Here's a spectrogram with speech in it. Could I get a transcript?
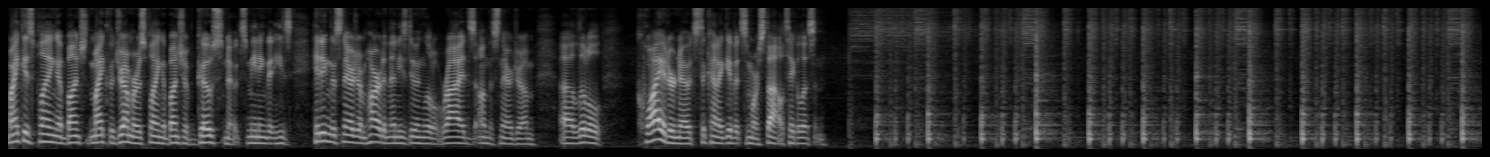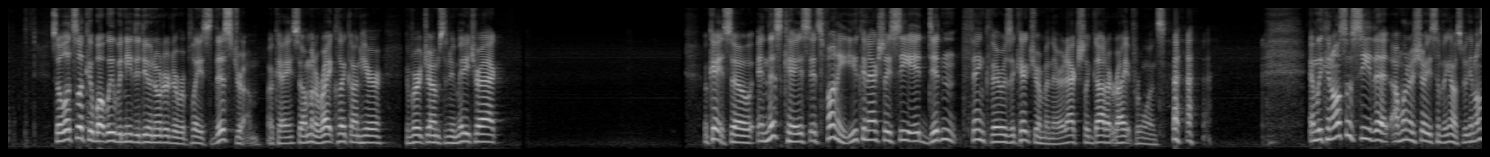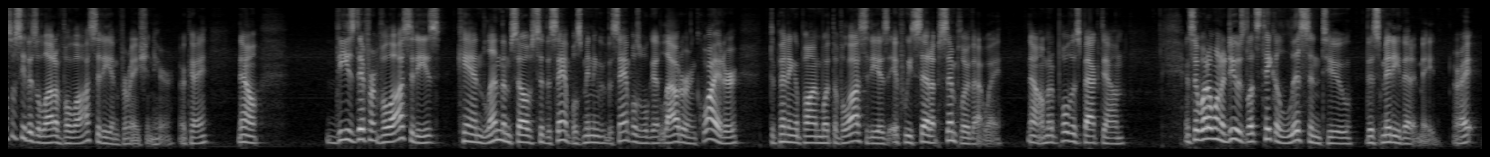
Mike is playing a bunch, Mike the drummer is playing a bunch of ghost notes, meaning that he's hitting the snare drum hard and then he's doing little rides on the snare drum, uh, little quieter notes to kind of give it some more style. Take a listen. So let's look at what we would need to do in order to replace this drum. Okay, so I'm going to right click on here, convert drums to new MIDI track. Okay, so in this case, it's funny. You can actually see it didn't think there was a kick drum in there. It actually got it right for once. and we can also see that, I want to show you something else. We can also see there's a lot of velocity information here, okay? Now, these different velocities can lend themselves to the samples, meaning that the samples will get louder and quieter depending upon what the velocity is if we set up simpler that way. Now, I'm going to pull this back down. And so what I want to do is let's take a listen to this MIDI that it made, all right?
